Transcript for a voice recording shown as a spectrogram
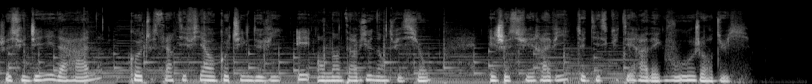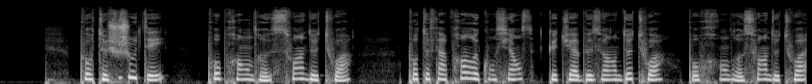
Je suis Jenny Dahan, coach certifié en coaching de vie et en interview d'intuition, et je suis ravie de discuter avec vous aujourd'hui. Pour te chouchouter, pour prendre soin de toi, pour te faire prendre conscience que tu as besoin de toi pour prendre soin de toi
